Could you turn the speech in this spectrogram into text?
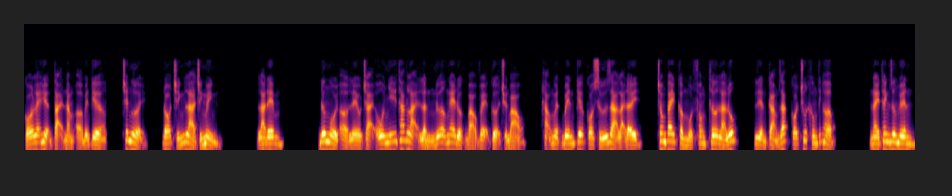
có lẽ hiện tại nằm ở bên kia, chết người, đó chính là chính mình. Là đêm. Đương ngồi ở lều trại ô nhĩ thác lại lần nữa nghe được bảo vệ cửa truyền báo, hạo nguyệt bên kia có sứ giả lại đây, trong tay cầm một phong thơ là lúc, liền cảm giác có chút không thích hợp. Này Thanh Dương Huyên,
